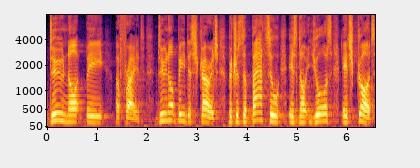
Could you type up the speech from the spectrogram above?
do not be afraid. Do not be discouraged because the battle is not yours, it's God's.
